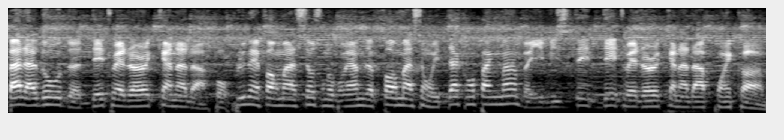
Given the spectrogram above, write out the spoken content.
balado de Daytrader Canada. Pour plus d'informations sur nos programmes de formation et d'accompagnement, veuillez visiter daytradercanada.com.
